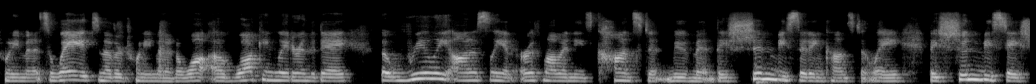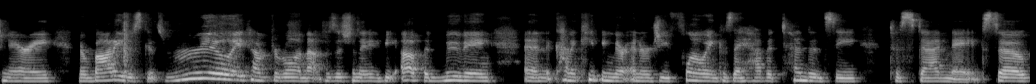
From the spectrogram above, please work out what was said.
20 minutes away it's another 20 minute of walking later in the day but really honestly an earth mama needs constant movement they shouldn't be sitting constantly. They shouldn't be stationary. Their body just gets really comfortable in that position. They need be up and moving and kind of keeping their energy flowing because they have a tendency to stagnate. So,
